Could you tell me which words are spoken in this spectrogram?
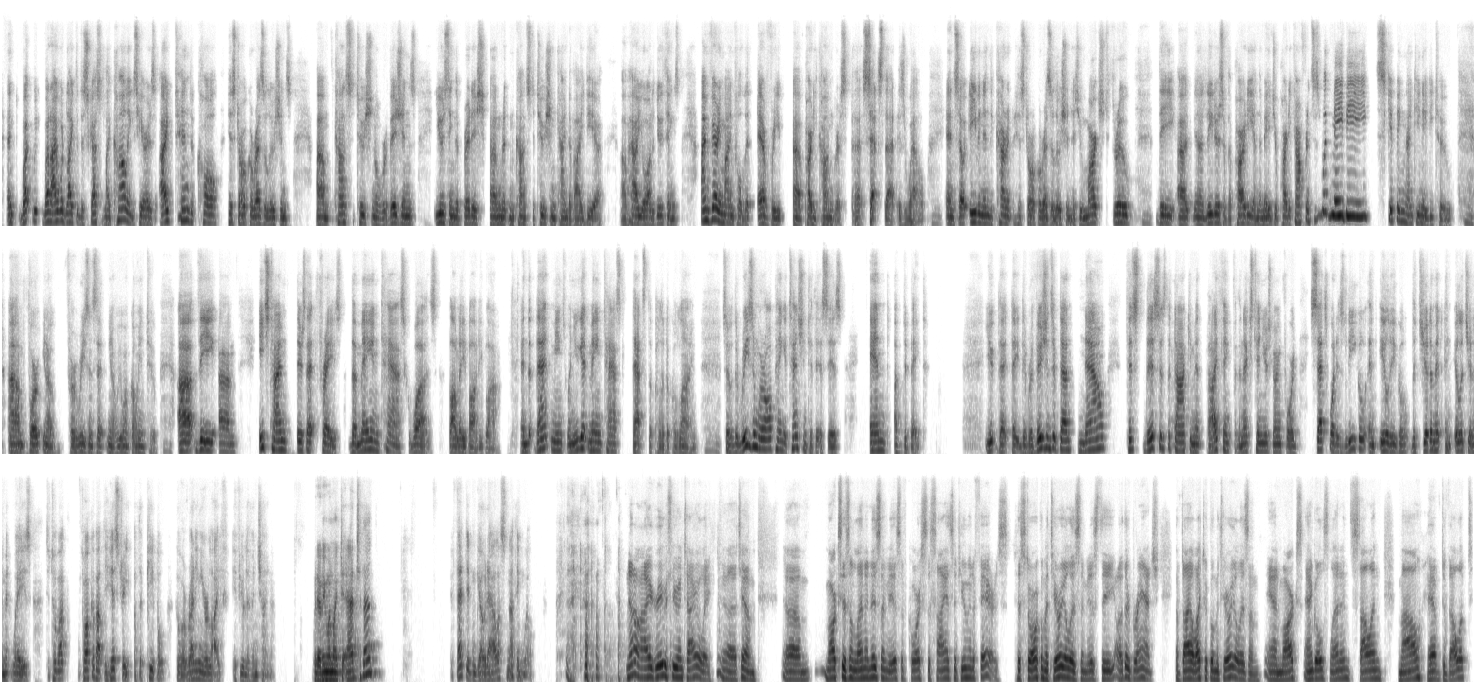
And what, we, what I would like to discuss with my colleagues here is I tend to call historical resolutions um, constitutional revisions using the British unwritten constitution kind of idea of how you ought to do things. I'm very mindful that every uh, party Congress uh, sets that as well. Mm. And so, even in the current historical resolution, as you marched through the uh, leaders of the party and the major party conferences, with maybe skipping 1982 mm. um, for you know for reasons that you know we won't go into, uh, the um, each time there's that phrase, the main task was blah blah blah blah and that means when you get main task, that's the political line. So the reason we're all paying attention to this is end of debate. You, that the, the revisions have done now. This, this is the document that I think for the next 10 years going forward sets what is legal and illegal, legitimate and illegitimate ways to talk, talk about the history of the people who are running your life if you live in China. Would anyone like to add to that? If that didn't go to Alice, nothing will. no, I agree with you entirely, uh, Tim. Um, Marxism Leninism is, of course, the science of human affairs. Historical materialism is the other branch of dialectical materialism. And Marx, Engels, Lenin, Stalin, Mao have developed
